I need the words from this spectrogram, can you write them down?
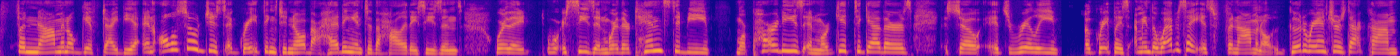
phenomenal gift idea and also just a great thing to know about heading into the holiday seasons where they season where there tends to be more parties and more get-togethers so it's really a great place. I mean, the website is phenomenal. Goodranchers.com.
